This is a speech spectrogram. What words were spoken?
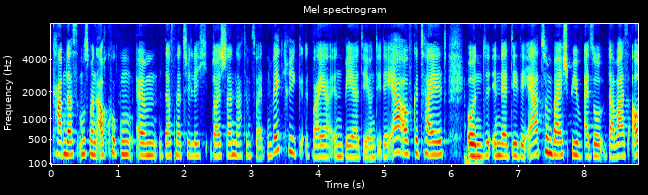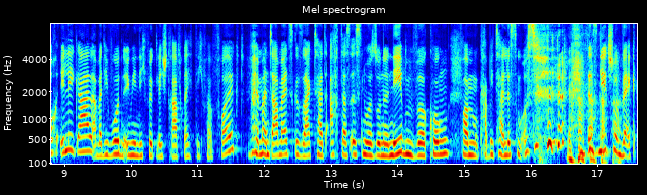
kam das, muss man auch gucken, ähm, dass natürlich Deutschland nach dem Zweiten Weltkrieg war ja in BRD und DDR aufgeteilt und in der DDR zum Beispiel, also da war es auch illegal, aber die wurden irgendwie nicht wirklich strafrechtlich verfolgt, weil man damals gesagt hat, ach, das ist nur so eine Nebenwirkung vom Kapitalismus. das geht schon weg.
